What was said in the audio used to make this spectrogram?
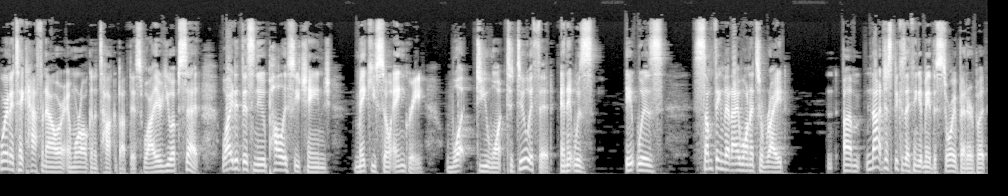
We're going to take half an hour and we're all going to talk about this. Why are you upset? Why did this new policy change make you so angry? What do you want to do with it? And it was it was something that i wanted to write um, not just because I think it made the story better, but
